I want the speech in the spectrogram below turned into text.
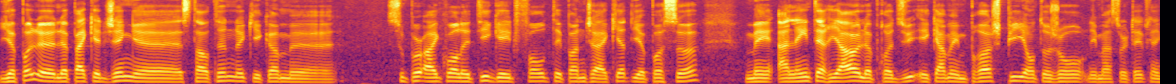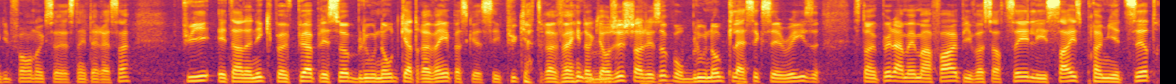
Il n'y a pas le, le packaging euh, Stoughton qui est comme euh, super high quality, gatefold, tape-on jacket, il n'y a pas ça. Mais à l'intérieur, le produit est quand même proche, puis ils ont toujours les master tapes quand ils le font, donc c'est intéressant. Puis, étant donné qu'ils peuvent plus appeler ça Blue Note 80 parce que c'est plus 80, donc ils ont juste changé ça pour Blue Note Classic Series. C'est un peu la même affaire, puis il va sortir les 16 premiers titres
